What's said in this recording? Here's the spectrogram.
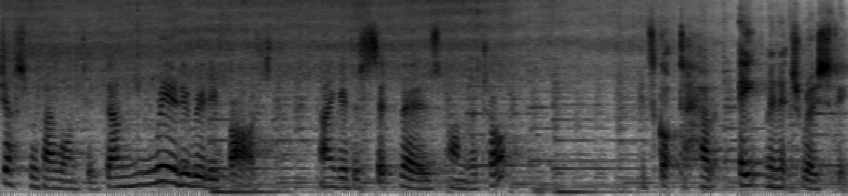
just what I wanted. Done really, really fast. I'm going to sit those on the top. It's got to have eight minutes roasting.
